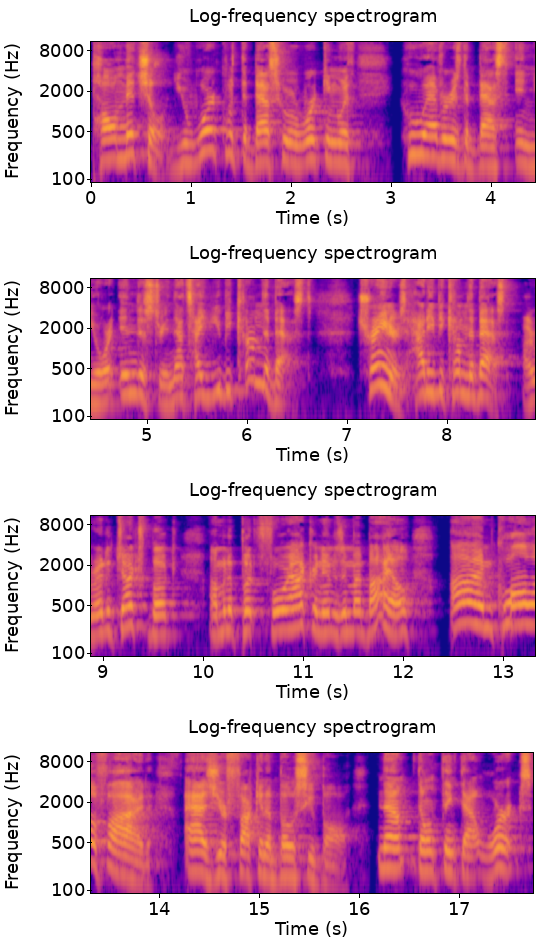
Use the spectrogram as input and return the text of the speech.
Paul Mitchell, you work with the best who are working with whoever is the best in your industry. And that's how you become the best. Trainers, how do you become the best? I read a textbook. I'm going to put four acronyms in my bio. I'm qualified as your fucking a Bosu ball. Now, don't think that works.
